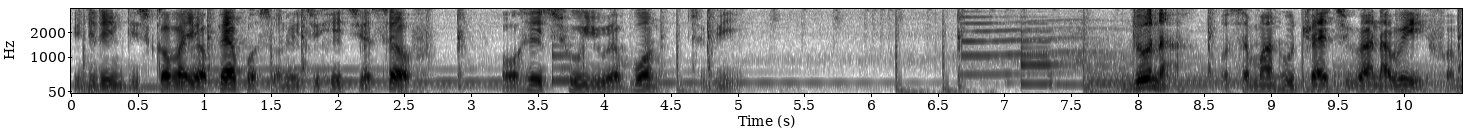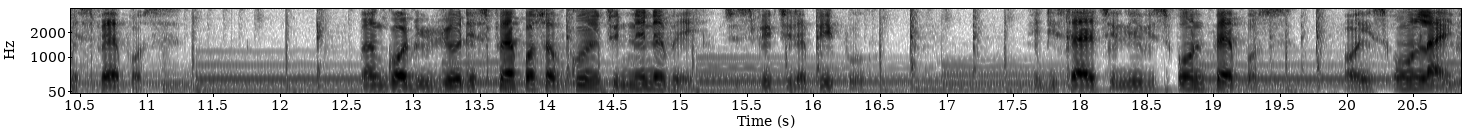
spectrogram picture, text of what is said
You didn't discover your purpose only to hate yourself or hate who you were born to be. Jonah was a man who tried to run away from his purpose. When God revealed his purpose of going to Nineveh to speak to the people, he decided to leave his own purpose or his own life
